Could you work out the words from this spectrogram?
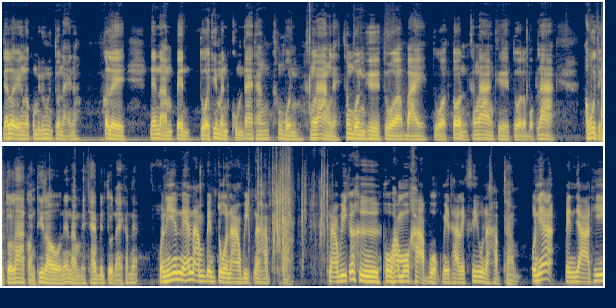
แล้วเราเองเราก็ไม่รู้เป็นตัวไหนเนาะก็เลยแนะนำเป็นตัวที่มันคุมได้ทั้งข้างบนข้างล่างเลย ข้างบนคือตัวใบตัวต้นข้างล่างคือตัวระบบรากเอาพูดถึงตัวรากก่อนที่เราแนะนำให้ใช้เป็นตัวไหนครับเนี่ย วันนี้แนะนำเป็นตัวนาวิกนะครับครับนาวิกก็คือโพฮาโมคาบวกเมทาเล็กซิลนะครับครับตัวเนี้ยเป็นยาที่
